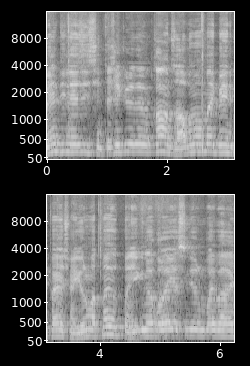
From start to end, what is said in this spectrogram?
ben dinlediğiniz için teşekkür ederim. Kanalımıza abone olmayı, beğenip paylaşmayı, yorum atmayı unutmayın. İyi günler, kolay gelsin diyorum. Bay bay.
